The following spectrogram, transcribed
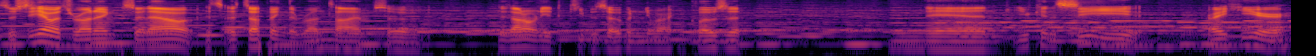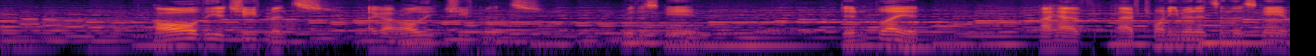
So see how it's running? So now it's, it's upping the runtime, so I don't need to keep this open anymore, I can close it. And you can see right here all the achievements. I got all the achievements for this game. Didn't play it. I have I have 20 minutes in this game,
